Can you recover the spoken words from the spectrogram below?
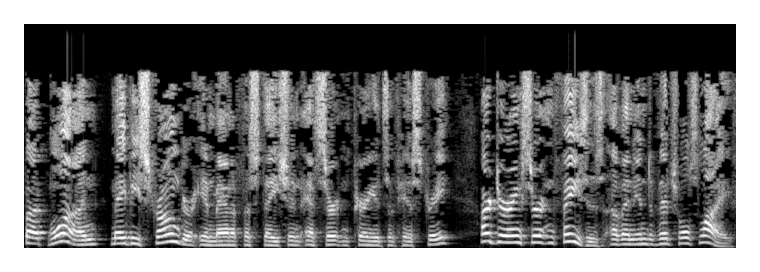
but one may be stronger in manifestation at certain periods of history or during certain phases of an individual's life.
